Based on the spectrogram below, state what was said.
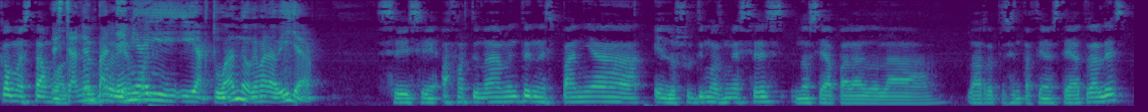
¿Cómo estamos? Estando en Pues bien, pandemia pues- y, y actuando, qué maravilla. Sí, sí. Afortunadamente en España en los últimos meses no se ha parado la, las representaciones teatrales.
